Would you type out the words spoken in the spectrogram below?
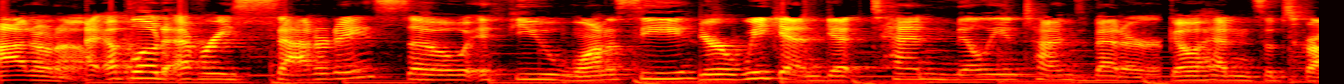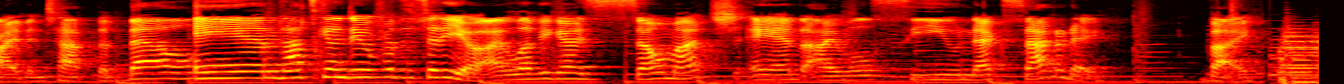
I don't know. I upload every Saturday, so if you wanna see your weekend get 10 million times better, go ahead and subscribe and tap the bell. And that's gonna do it for this video. I love you guys so much, and I will see you next Saturday. Bye.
